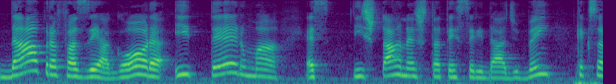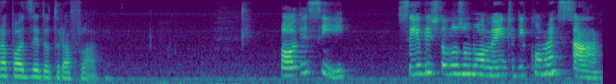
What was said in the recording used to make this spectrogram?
Dá para fazer agora e ter uma. estar nesta terceira idade bem? O que, é que a senhora pode dizer, doutora Flávia? Pode sim sempre estamos no momento de começar.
